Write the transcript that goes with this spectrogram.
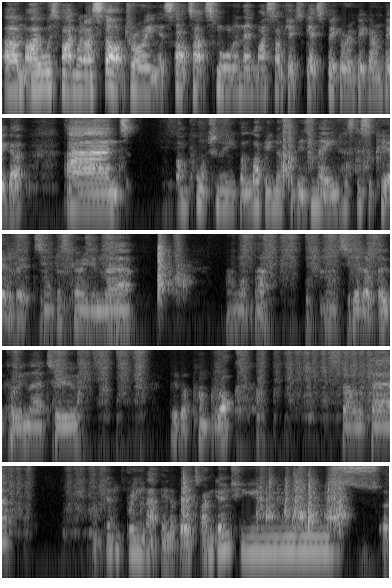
Um, I always find when I start drawing, it starts out small and then my subject gets bigger and bigger and bigger. And unfortunately, the loveliness of his mane has disappeared a bit. So I'm just going in there. I want that nice yellow ochre in there too. Bit of a punk rock style of hair. I'm going to bring that in a bit. I'm going to use a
